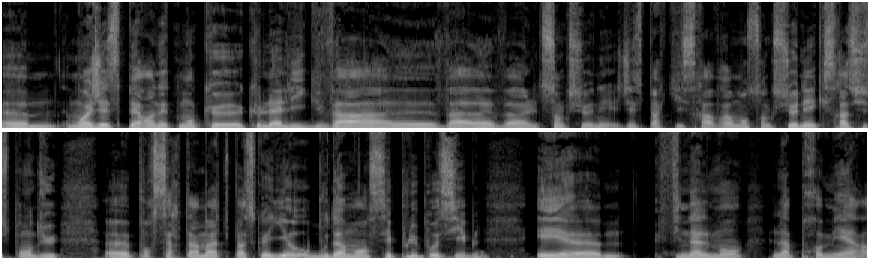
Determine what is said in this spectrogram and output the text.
Euh, moi, j'espère honnêtement que, la Ligue va, euh, va, va le sanctionner. J'espère qu'il sera vraiment sanctionné, qu'il sera suspendu pour certains matchs parce qu'au bout d'un moment, c'est plus possible. Et finalement, la première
